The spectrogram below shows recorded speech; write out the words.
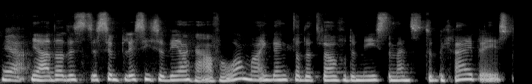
Ja. ja, dat is de simplistische weergave hoor. Maar ik denk dat het wel voor de meeste mensen te begrijpen is.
